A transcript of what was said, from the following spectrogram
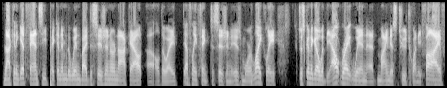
Not going to get fancy picking him to win by decision or knockout, uh, although I definitely think decision is more likely. Just going to go with the outright win at minus 225.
